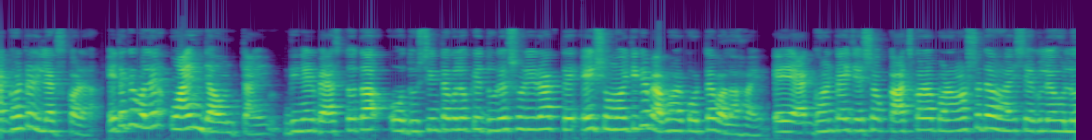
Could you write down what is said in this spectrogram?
এক ঘণ্টা রিল্যাক্স করা। এটাকে বলে ওয়াইন ডাউন টাইম দিনের ব্যস্ততা ও দুশ্চিন্তাগুলোকে দূরে সরিয়ে রাখতে এই সময়টিকে ব্যবহার করতে বলা হয়। এই এক ঘন্টায় যেসব কাজ করার পরামর্শ দেওয়া হয়, সেগুলো হলো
